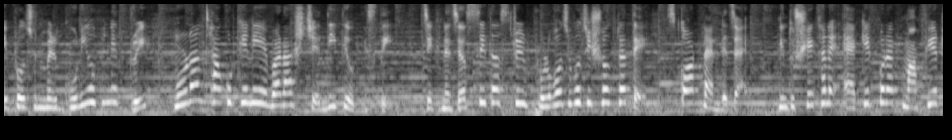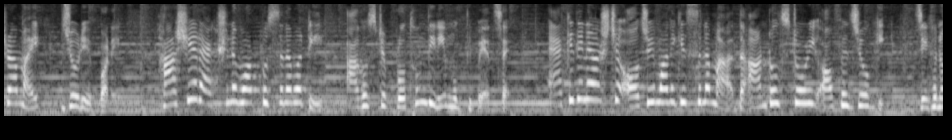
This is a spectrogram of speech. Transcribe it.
এই প্রজন্মের গুণী অভিনেত্রী মৃণাল ঠাকুরকে নিয়ে এবার আসছে দ্বিতীয় কিস্তি, যেখানে জাসি তার স্ত্রীর ভুল শোধরাতে স্কটল্যান্ডে যায়। কিন্তু সেখানে একের পর এক মাফিয়া ড্রামায় জড়িয়ে পড়ে। হাসি আর অ্যাকশনে ভরপুর সিনেমাটি আগস্টের প্রথম দিনই মুক্তি পেয়েছে। একই দিনে আসছে অজয় মানিকের সিনেমা the untold story of a Yogi, যেখানে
